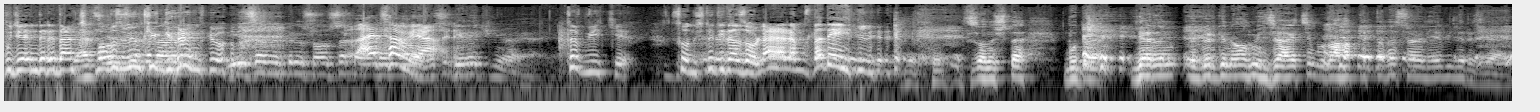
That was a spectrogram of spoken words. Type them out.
bu cendereden yani çıkmamız mümkün görünmüyor. İnsan ırkının sonsuza kadar e, tabii yani. gerekmiyor yani. Tabii ki. Sonuçta dinozorlar aramızda değil. Sonuçta bu da yarın öbür gün olmayacağı için bu rahatlıkla da söyleyebiliriz yani.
